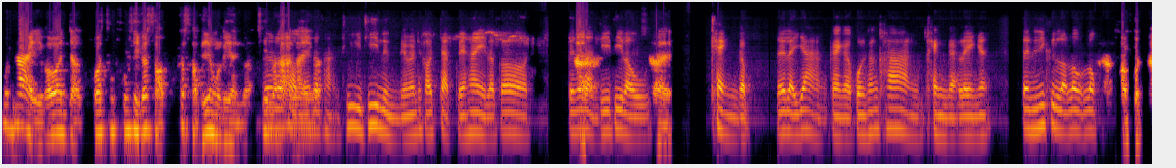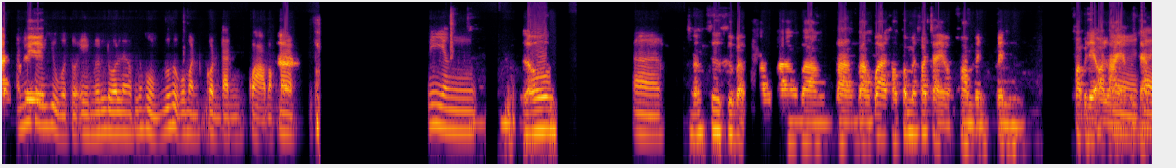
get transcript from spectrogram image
พูดได้ดิเพราะว่าจากเพราะทุกทุกทีก็สอบก็สอบที่โรงเรียนวะที่มเราหาสอบลัยในสถานที่ที่หนึ่งใช่ไหมที่เขาจัดไว้ให้ แล้วก็เป็นสถานที่ที่เราใช่แข่งกับหลายๆอย่างแข่งกับคนข้างๆแข่งกับอะไรเงี้ย แต่อันนี้คือเราเราเราความกดดันอันตันี้วเอเคงยอยู่กับตัวเองล้วนๆแล้วแล้วผมรู้สึกว่ามันกดดันกว่ามากๆ นี่ยังแล้วเอ่อแล้วคือคือแบบบางบางบางบางบางบ้านเขาก็ไม่เข้าใจกับความเป็นเป็น ความเป็นเรียนออนไลน์อะพี่แต่ใช่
